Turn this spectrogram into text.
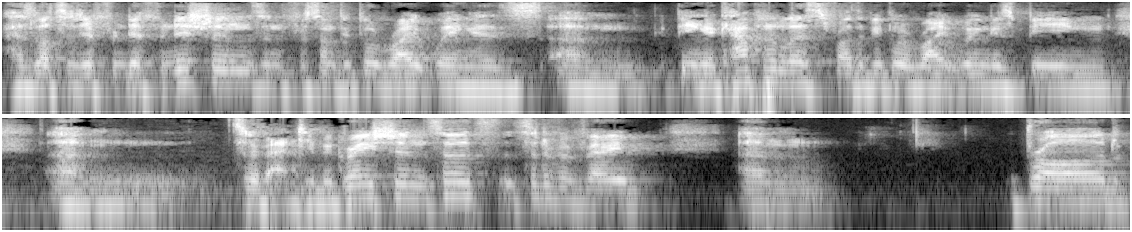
has lots of different definitions. And for some people, right wing is um, being a capitalist. For other people, right wing is being um, sort of anti-immigration. So it's, it's sort of a very um, broad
